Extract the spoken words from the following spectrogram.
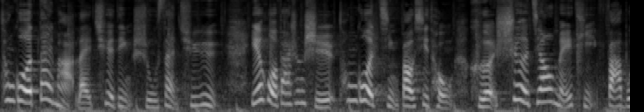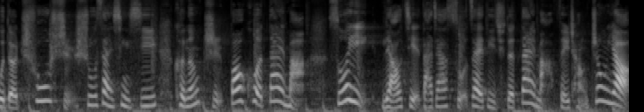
通过代码来确定疏散区域。野火发生时，通过警报系统和社交媒体发布的初始疏散信息，可能只包括代码，所以了解大家所在地区的代码非常重要。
